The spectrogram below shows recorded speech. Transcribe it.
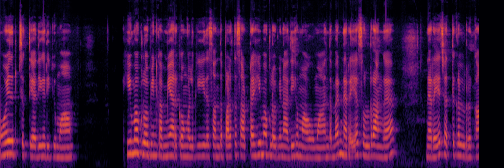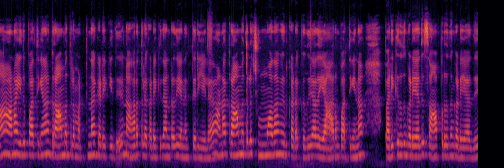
நோய் எதிர்ப்பு சக்தி அதிகரிக்குமா? ஹீமோக்ளோபின் கம்மியாக இருக்கவங்களுக்கு இதை அந்த பழத்தை சாப்பிட்டா ஹீமோக்ளோபின் அதிகமாகுமா? இந்த மாதிரி நிறைய சொல்கிறாங்க நிறைய சத்துக்கள் இருக்கான். ஆனால் இது பார்த்திங்கன்னா கிராமத்தில் மட்டும்தான் கிடைக்கிது. நகரத்தில் கிடைக்குதான்றது எனக்கு தெரியல. ஆனால் கிராமத்தில் சும்மா தான் கிடக்குது. அதை யாரும் பார்த்திங்கன்னா பறிக்கிறதும் கிடையாது சாப்பிட்றதும் கிடையாது.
